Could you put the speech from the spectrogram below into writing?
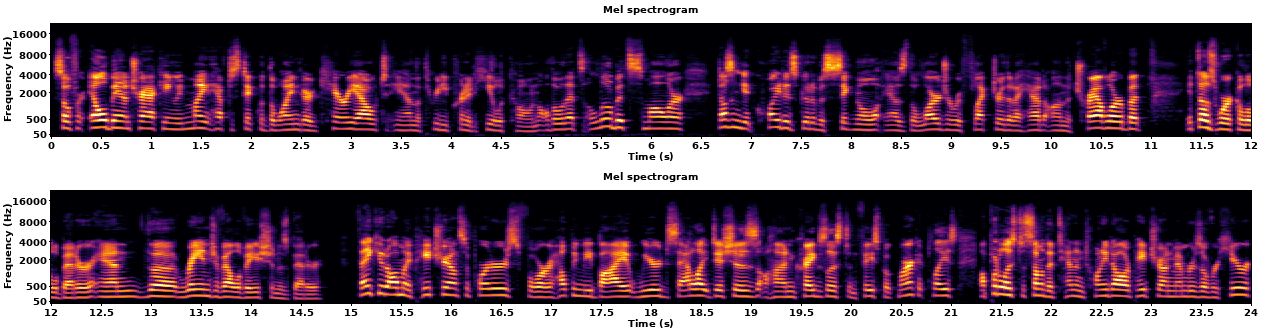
So for L-band tracking, we might have to stick with the Winegard Carryout and the 3D printed Helicone, although that's a little bit smaller, doesn't get quite as good of a signal as the larger reflector that I had on the Trav'ler, but it does work a little better and the range of elevation is better. Thank you to all my Patreon supporters for helping me buy weird satellite dishes on Craigslist and Facebook Marketplace. I'll put a list of some of the 10 and $20 Patreon members over here.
